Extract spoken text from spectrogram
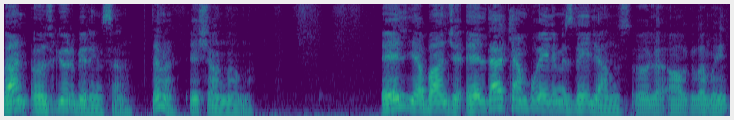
Ben özgür bir insanım. Değil mi? Eş anlamlı. El yabancı. El derken bu elimiz değil yalnız. Öyle algılamayın.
